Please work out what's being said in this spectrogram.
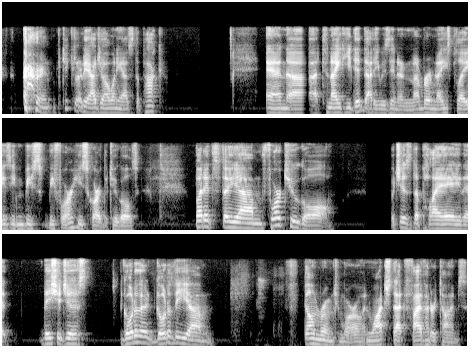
and particularly agile when he has the puck. And uh, tonight he did that. He was in a number of nice plays even be- before he scored the two goals. But it's the um, 4-2 goal, which is the play that they should just go to the go to the um, film room tomorrow and watch that 500 times.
